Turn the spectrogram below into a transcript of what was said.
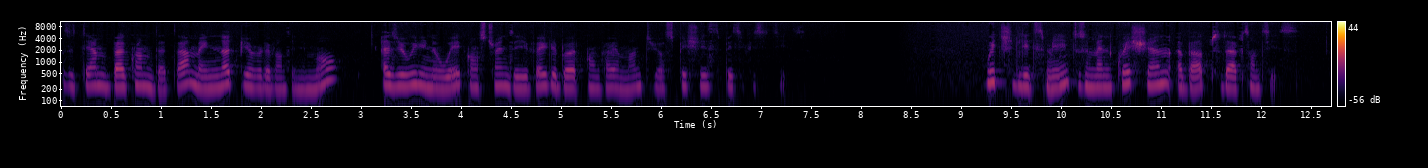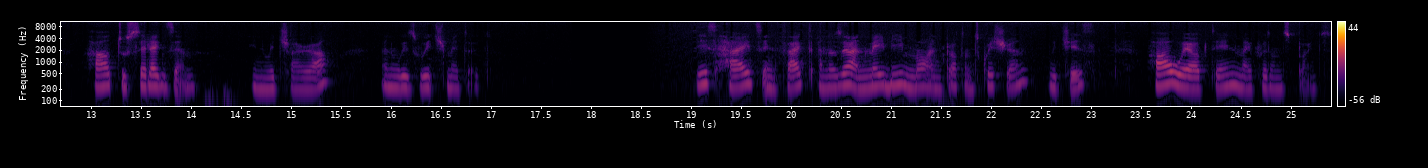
the term background data may not be relevant anymore, as you will in a way constrain the available environment to your species specificities. Which leads me to the main question about pseudo-absences. How to select them, in which area, and with which method. This hides, in fact, another and maybe more important question, which is, how were obtained my presence points?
